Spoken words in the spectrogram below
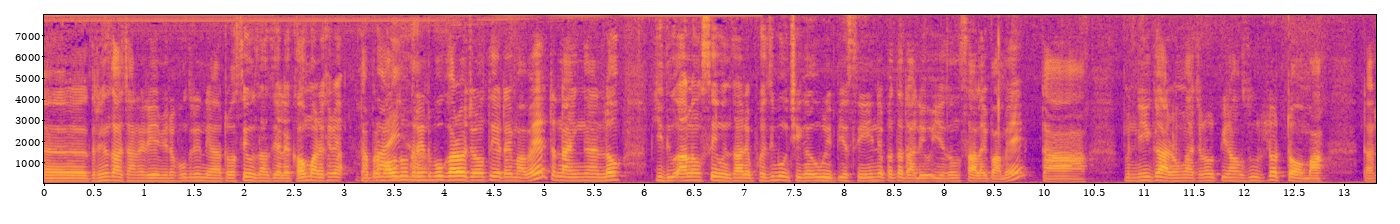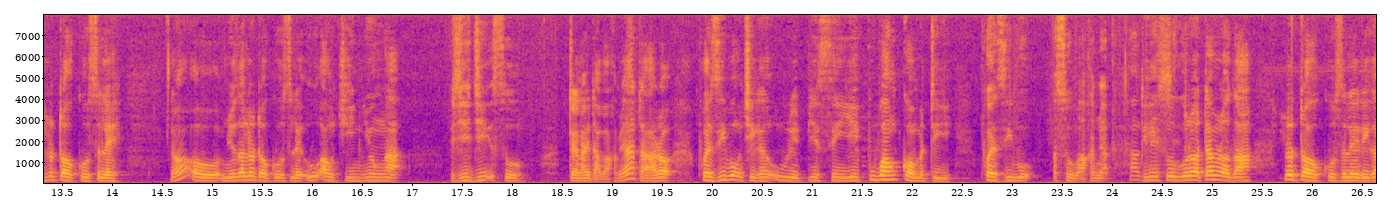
အဲသတင်းစာဂျာနယ်တွေရဲ့မျက်နှာဖုံးသတင်းတွေကတော့စိတ်ဝင်စားစရာလည်းကောင်းပါတယ်ခင်ဗျဒါပထမဆုံးသတင်းတစ်ပုဒ်ကတော့ကျွန်တော်သိတဲ့အတိုင်းပါပဲတနိုင်ငံလုံးပြည်သူအလုံးစိတ်ဝင်စားတဲ့ဖွဲ့စည်းပုံအခြေခံဥပဒေပြင်ဆင်ရေးနဲ့ပတ်သက်တာလေးကိုအရင်ဆုံးစလိုက်ပါမယ်ဒါမနေ့ကတော့ကကျွန်တော်တို့ပြည်ထောင်စုလွှတ်တော်မှာဒါလွှတ်တော်ကိုယ်စားလှယ် နော်ဟိုအမျိုးသားလွှတ်တော်ကိုယ်စားလှယ်ဦးအောင်ကြည်ညွန့်ကအရေးကြီးအဆိုတင်လိုက်တာပါခင်ဗျာဒါကတော့ဖွဲ့စည်းပုံအခြေခံဥပဒေပြင်ဆင်ရေးပူးပေါင်းကော်မတီဖွဲ့စည်းဖို့အဆိုပါခင်ဗျဒီအဆိုကိုတော့တက်မတော်သားလွတ်တော်ကိုယ်စားလှယ်တွေက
